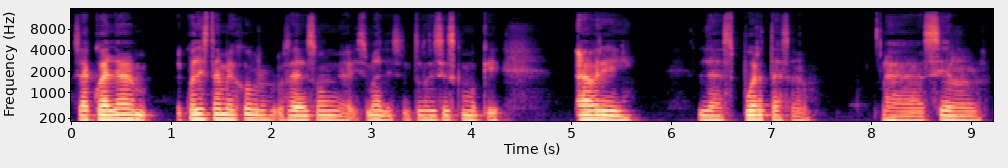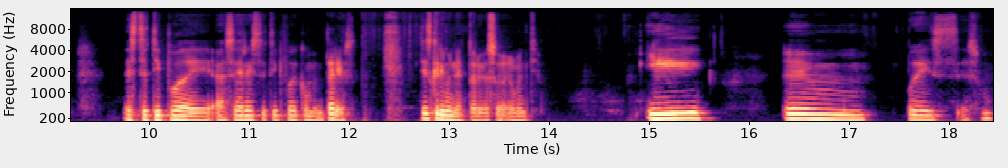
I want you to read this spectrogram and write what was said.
O sea, cuál, cuál está mejor. O sea, son abismales. Entonces es como que abre las puertas a, hacer este tipo de hacer este tipo de comentarios. Discriminatorios obviamente. Y em, pues eso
